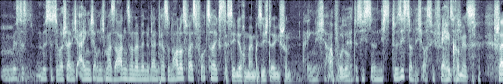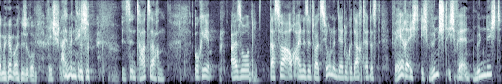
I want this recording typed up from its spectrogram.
Müsstest, müsstest du wahrscheinlich eigentlich auch nicht mal sagen, sondern wenn du deinen Personalausweis vorzeigst, Das sehen die auch in meinem Gesicht eigentlich schon. eigentlich ja, obwohl äh, du siehst, äh, nicht, du siehst doch nicht aus wie 50. Ey, komm jetzt, schleim mir hier mal nicht rum. Ich schleime nicht. Es sind Tatsachen. Okay, also das war auch eine Situation, in der du gedacht hättest, wäre ich, ich wünschte, ich wäre entmündigt,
